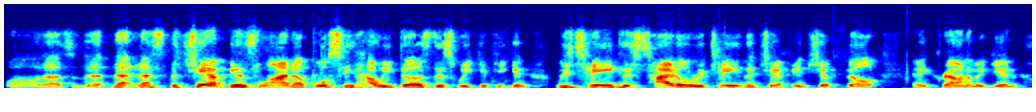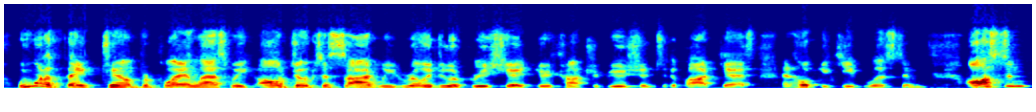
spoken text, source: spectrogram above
Well, that's that, that that's the champions lineup. We'll see how he does this week if he can retain his title, retain the championship belt, and crown him again. We want to thank Tim for playing last week. All jokes aside, we really do appreciate your contribution to the podcast and hope you keep listening. Austin,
